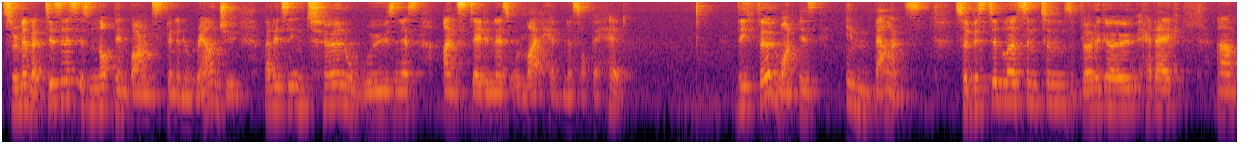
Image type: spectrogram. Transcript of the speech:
So remember, dizziness is not the environment spinning around you, but it's the internal wooziness, unsteadiness, or lightheadedness of the head. The third one is imbalance. So vestibular symptoms, vertigo, headache, um,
